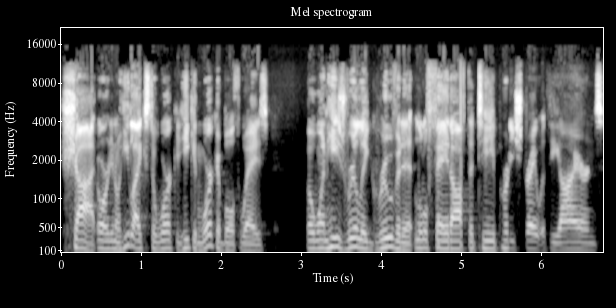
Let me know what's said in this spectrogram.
shot. Or you know, he likes to work it. He can work it both ways but when he's really grooving it, a little fade off the tee, pretty straight with the irons.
